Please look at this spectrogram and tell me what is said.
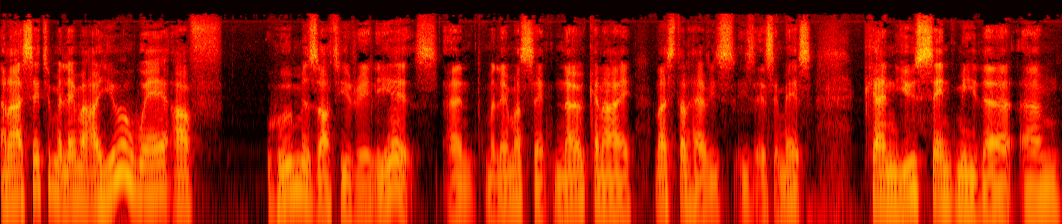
And I said to Malema, Are you aware of who Mazzotti really is? And Malema said, No, can I? And I still have his, his SMS. Can you send me the um,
